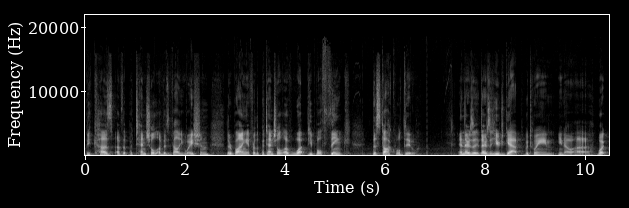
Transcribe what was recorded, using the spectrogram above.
because of the potential of its valuation. They're buying it for the potential of what people think the stock will do. And there's a there's a huge gap between you know uh, what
